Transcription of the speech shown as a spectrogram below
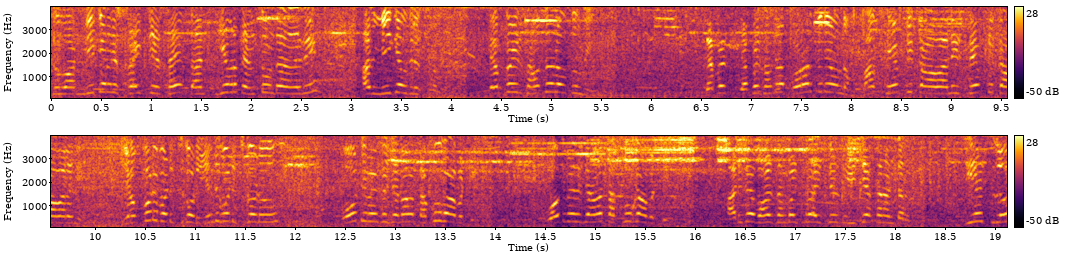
నువ్వు వన్ వీక్ స్ట్రైక్ చేస్తే దాని తీవ్రత ఎంత ఉంటుంది అనేది అది మీకే వదిలేస్తుంది డెబ్బై ఐదు సంవత్సరాలు అవుతుంది. డెబ్బై డెబ్బై సంవత్సరాలు పోరాడుతూనే ఉన్నాం. మాకు సేఫ్టీ కావాలి సేఫ్టీ కావాలని ఎవ్వడు పట్టించుకోడు. ఎందుకు పట్టించుకోడు? ఓటు వేసే జనాలు తక్కువ కాబట్టి. ఓటు వేసే జనాలు తక్కువ కాబట్టి. అడిగితే వాళ్ళు సంబంధించిన ఇచ్చే ఇచ్చేస్తానంటారు జిహెచ్లో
